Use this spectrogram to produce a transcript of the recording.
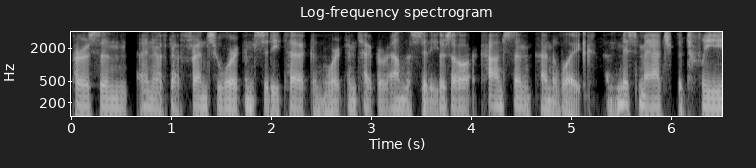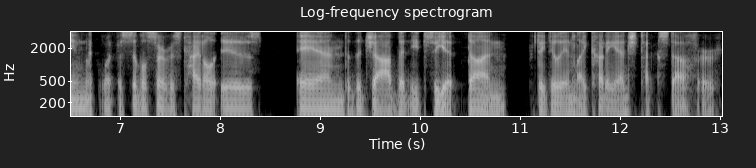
person, I know I've got friends who work in city tech and work in tech around the city. There's a constant kind of like a mismatch between what the civil service title is and the job that needs to get done, particularly in like cutting edge tech stuff or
